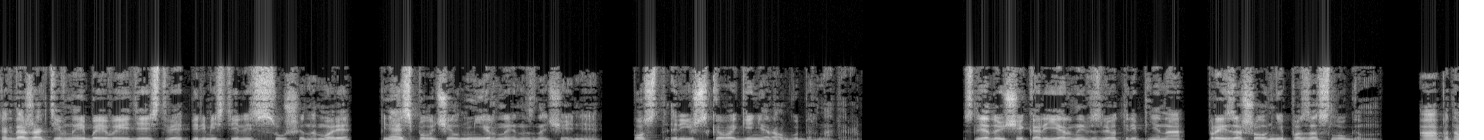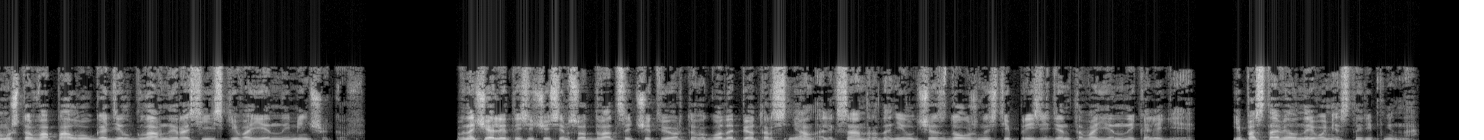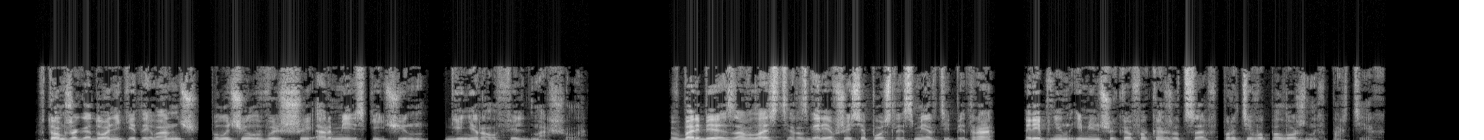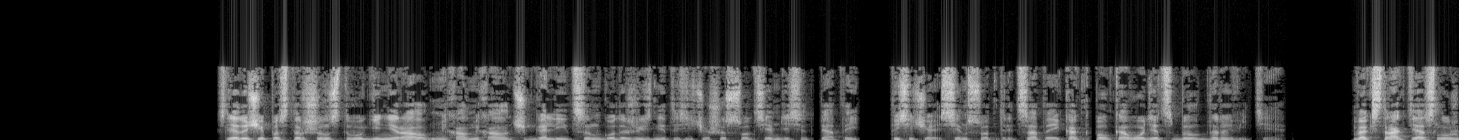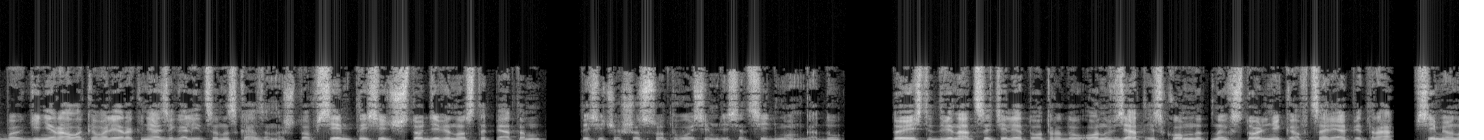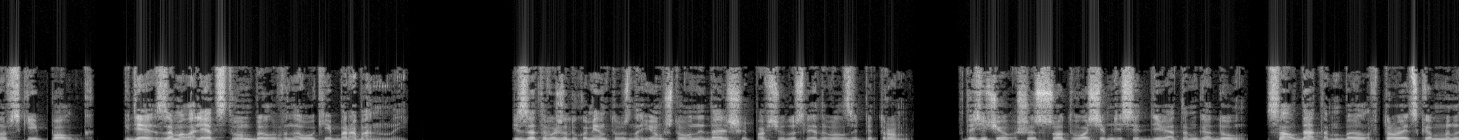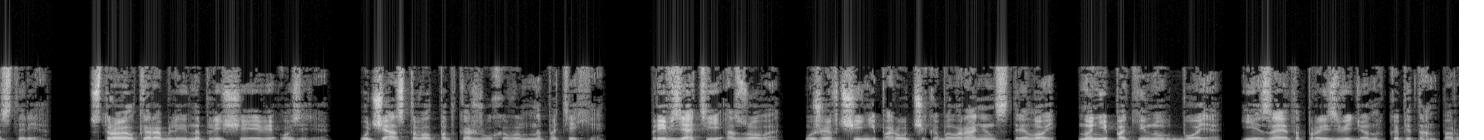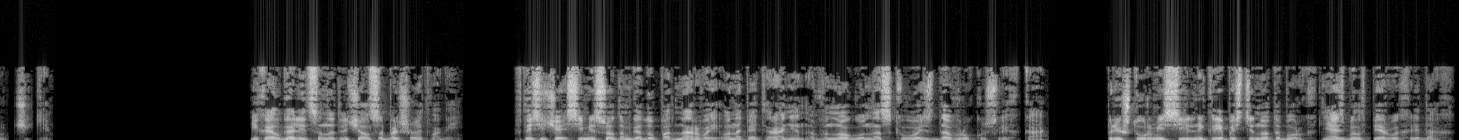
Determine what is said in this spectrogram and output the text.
Когда же активные боевые действия переместились с суши на море, князь получил мирное назначение – пост рижского генерал-губернатора. Следующий карьерный взлет Репнина произошел не по заслугам, а потому что в опалу угодил главный российский военный Меньшиков. В начале 1724 года Петр снял Александра Даниловича с должности президента военной коллегии и поставил на его место Репнина. В том же году Никита Иванович получил высший армейский чин генерал-фельдмаршала. В борьбе за власть, разгоревшейся после смерти Петра, Репнин и Меньшиков окажутся в противоположных партиях. Следующий по старшинству генерал Михаил Михайлович Голицын, годы жизни 1665-1730, как полководец был даровитее. В экстракте о службах генерала-кавалера князя Голицына сказано, что в 7185-1687 году, то есть 12 лет от роду, он взят из комнатных стольников царя Петра в Семеновский полк, где за малолетством был в науке барабанной. Из этого же документа узнаем, что он и дальше повсюду следовал за Петром. В 1689 году солдатом был в Троицком монастыре, строил корабли на Плещееве озере, участвовал под Кожуховым на Потехе. При взятии Азова уже в чине поручика был ранен стрелой, но не покинул боя и за это произведен в капитан-поручике. Михаил Голицын отличался большой отвагой. В 1700 году под Нарвой он опять ранен в ногу насквозь да в руку слегка. При штурме сильной крепости Нотебург князь был в первых рядах.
